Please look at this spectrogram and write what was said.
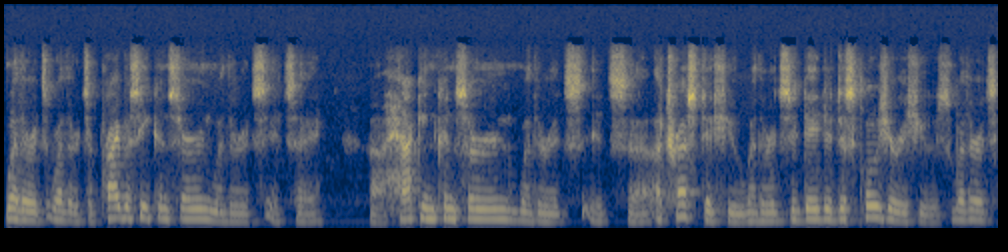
Whether it's whether it's a privacy concern, whether it's it's a, a hacking concern, whether it's it's a, a trust issue, whether it's data disclosure issues, whether it's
